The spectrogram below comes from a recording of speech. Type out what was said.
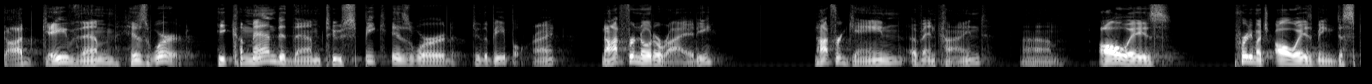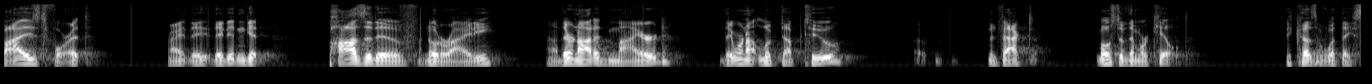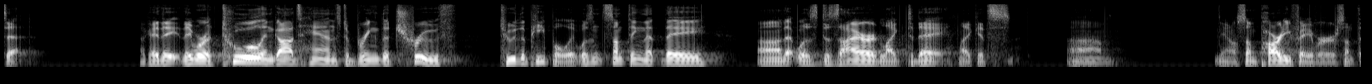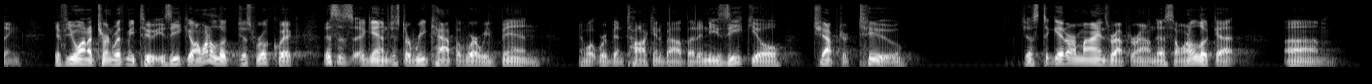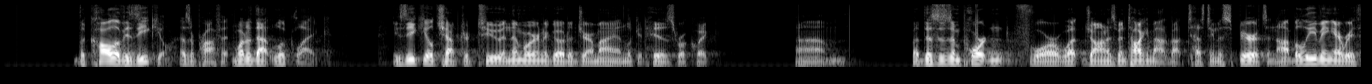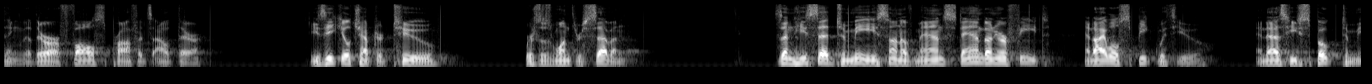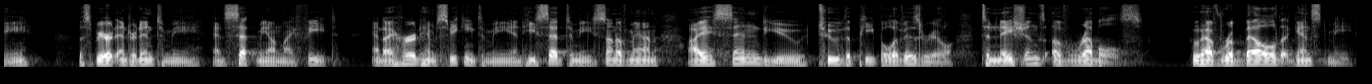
God gave them his word. He commanded them to speak his word to the people, right? Not for notoriety, not for gain of any kind, um, always, pretty much always being despised for it, right? They, they didn't get positive notoriety. Uh, they're not admired. They were not looked up to. In fact, most of them were killed because of what they said. Okay, they, they were a tool in God's hands to bring the truth to the people. It wasn't something that they uh, that was desired like today, like it's um, you know some party favor or something. If you want to turn with me to Ezekiel, I want to look just real quick. This is again just a recap of where we've been and what we've been talking about. But in Ezekiel chapter two, just to get our minds wrapped around this, I want to look at um, the call of Ezekiel as a prophet. What did that look like? Ezekiel chapter 2, and then we're going to go to Jeremiah and look at his real quick. Um, but this is important for what John has been talking about, about testing the spirits and not believing everything, that there are false prophets out there. Ezekiel chapter 2, verses 1 through 7. Then he said to me, Son of man, stand on your feet, and I will speak with you. And as he spoke to me, the Spirit entered into me and set me on my feet. And I heard him speaking to me, and he said to me, Son of man, I send you to the people of Israel, to nations of rebels who have rebelled against me.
